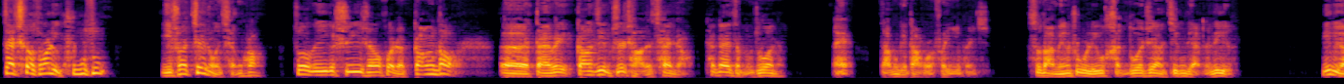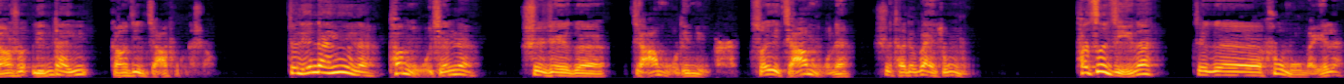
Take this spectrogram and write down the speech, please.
在厕所里哭诉。你说这种情况，作为一个实习生或者刚到。呃，单位刚进职场的菜鸟，他该怎么做呢？哎，咱们给大伙分析分析。四大名著里有很多这样经典的例子。你比方说，林黛玉刚进贾府的时候，这林黛玉呢，她母亲呢是这个贾母的女儿，所以贾母呢是她的外祖母。她自己呢，这个父母没了，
